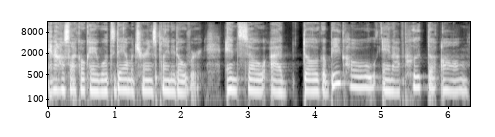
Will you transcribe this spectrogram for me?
And I was like, okay, well, today I'm going to transplant it over. And so I dug a big hole and I put the um,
